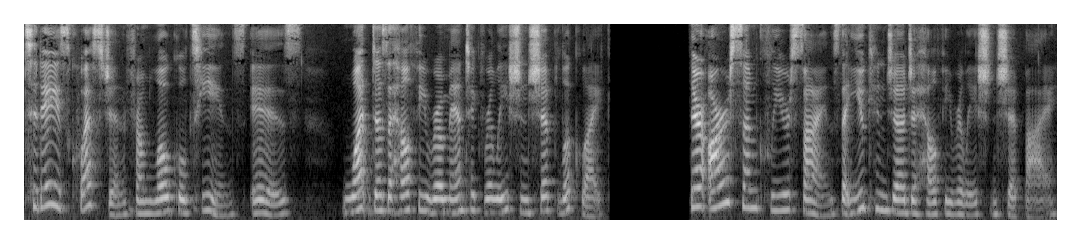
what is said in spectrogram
Today's question from local teens is What does a healthy romantic relationship look like? There are some clear signs that you can judge a healthy relationship by.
